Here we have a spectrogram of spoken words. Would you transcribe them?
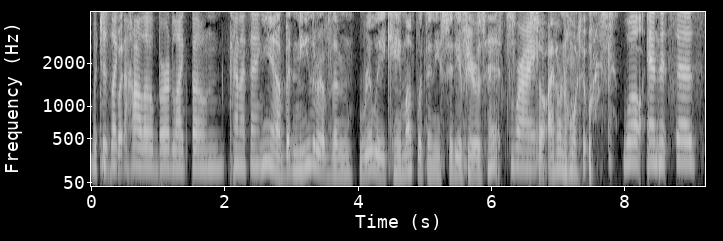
Which is like but- the hollow bird like bone kind of thing. Yeah, but neither of them really came up with any City of Heroes hits. Right. So I don't know what it was. Well, and it says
